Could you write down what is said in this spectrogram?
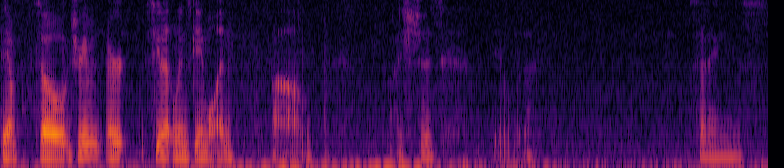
Damn. So Dream or CNUT wins game one. Um, I should be able to settings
